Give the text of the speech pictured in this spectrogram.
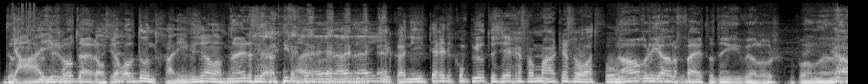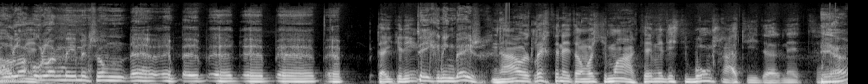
Dat, ja, dat je is wel moet het wel duidelijk. hè? zelf doen. Het gaat niet vanzelf. Nee, dat gaat niet. nee, nee, nee, Je kan niet tegen die computer zeggen van maak even wat voor. Nou, over de jaren 50 denk ik wel hoor. Van, eh, maar Ja, hoe, lang, hoe lang ben je met zo'n eh, tekening. tekening bezig? Nou, het ligt er net aan wat je maakt. Hè. Het is die bomschuit die je daar net Ja.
